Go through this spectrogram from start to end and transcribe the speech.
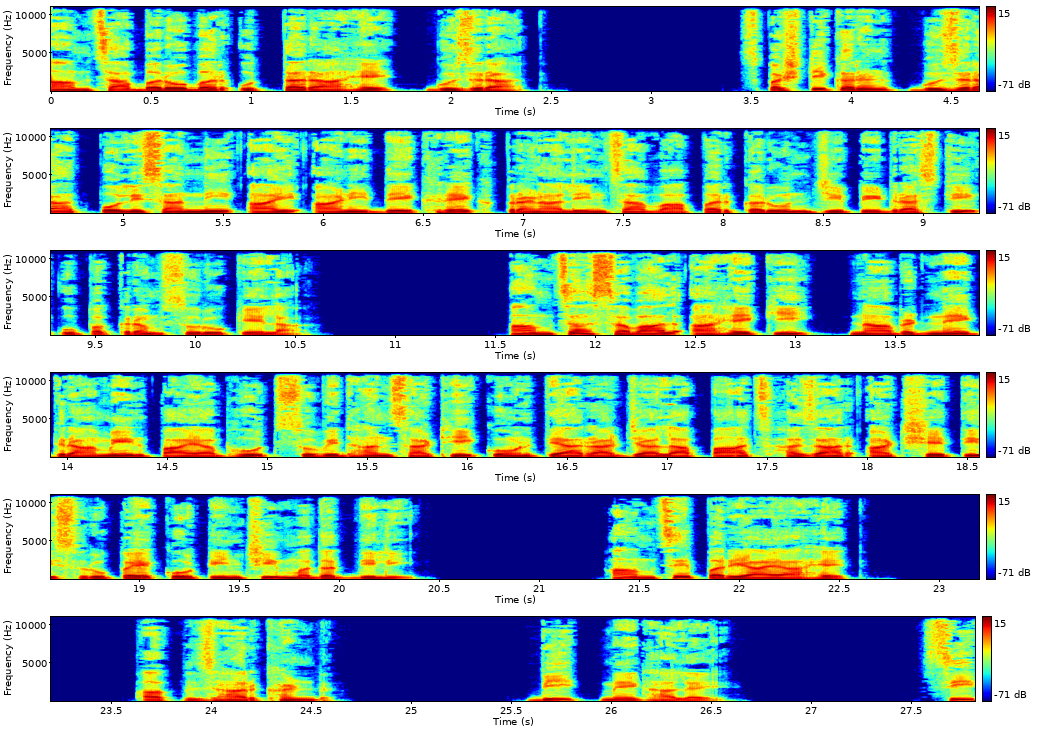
आमचा बरोबर उत्तर आहे गुजरात. स्पष्टीकरण गुजरात पोलिसांनी आई आणि देखरेख प्रणालींचा वापर करून जीपीड्रस्टी उपक्रम सुरू केला. आमचा सवाल आहे की नाबडने ग्रामीण पायाभूत सुविधांसाठी कोणत्या राज्याला पाच हजार आठशे तीस रुपये कोटींची मदत दिली? आमचे पर्याय आहेत. अप Jharkhand. B Meghalaya. C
